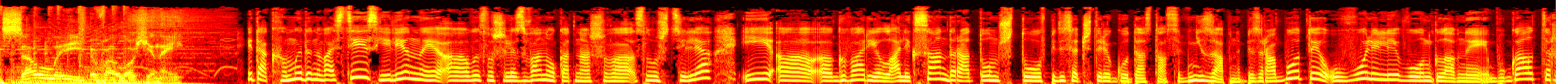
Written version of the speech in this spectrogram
С Аллой Волохиной. Итак, мы до новостей с Еленой а, выслушали звонок от нашего слушателя, и а, говорил Александр о том, что в 54 года остался внезапно без работы, уволили его, он главный бухгалтер,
